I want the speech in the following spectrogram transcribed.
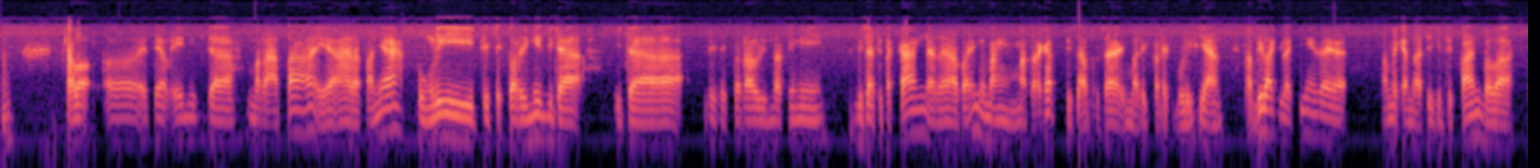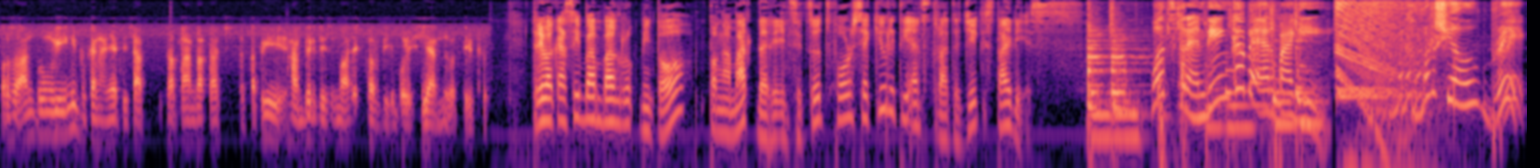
Kalau uh, eh, ETL ini sudah merata, ya harapannya pungli di sektor ini tidak tidak di sektor lalu lintas ini bisa ditekan dan apa ini memang masyarakat bisa percaya kembali kepada kepolisian. Tapi lagi-lagi yang saya sampaikan tadi di depan bahwa persoalan pungli ini bukan hanya di satu lantas saja, tetapi hampir di semua sektor di kepolisian seperti itu. Terima kasih Bambang Rukmito, pengamat dari Institute for Security and Strategic Studies. What's trending KBR pagi? Commercial break.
